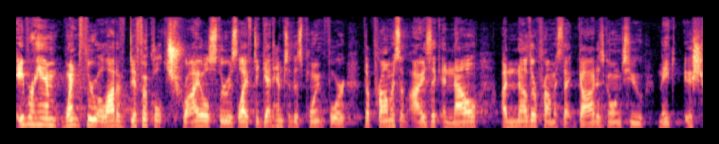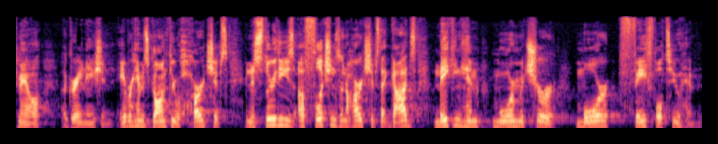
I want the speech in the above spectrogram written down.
Abraham went through a lot of difficult trials through his life to get him to this point for the promise of Isaac, and now another promise that God is going to make Ishmael a great nation. Abraham's gone through hardships, and it's through these afflictions and hardships that God's making him more mature, more faithful to him.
